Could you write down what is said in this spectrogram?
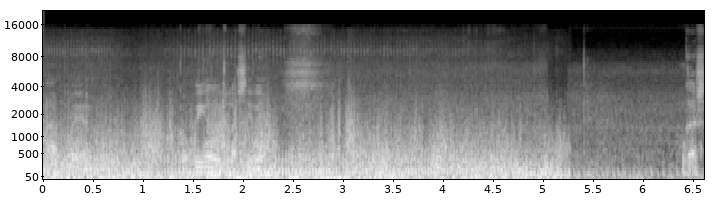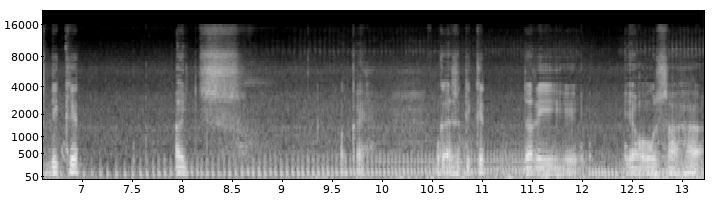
apa ya gue bingung jelasinnya nggak sedikit. Oke. Okay. nggak sedikit dari yang usaha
